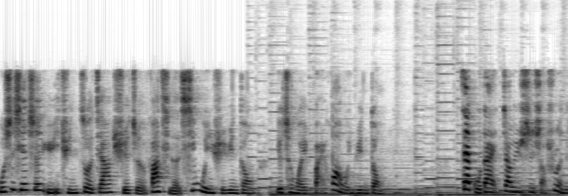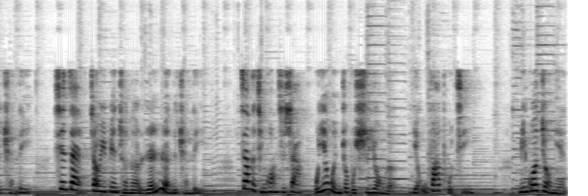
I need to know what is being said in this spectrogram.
胡适先生与一群作家学者发起了新文学运动，又称为白话文运动。在古代，教育是少数人的权利，现在教育变成了人人的权利。这样的情况之下，文言文就不适用了，也无法普及。民国九年，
